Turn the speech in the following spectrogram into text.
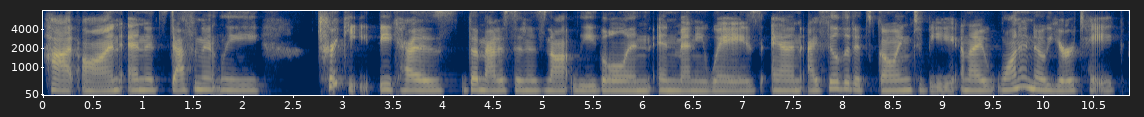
hat on. And it's definitely tricky because the medicine is not legal in in many ways. And I feel that it's going to be and I want to know your take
